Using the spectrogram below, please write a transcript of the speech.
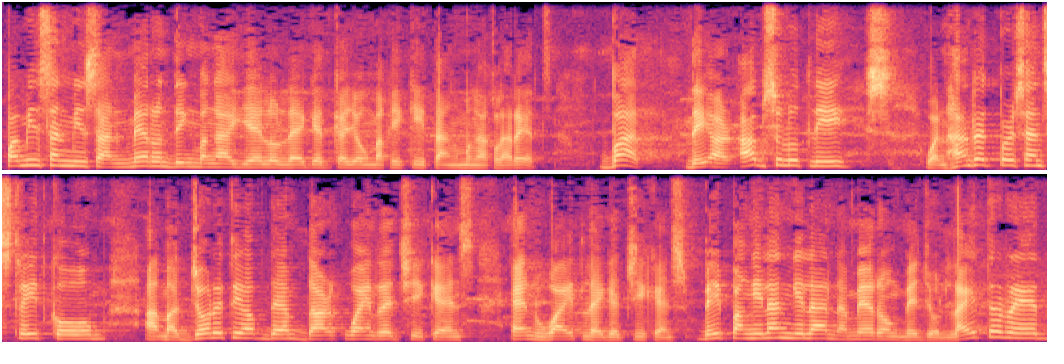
paminsan-minsan meron ding mga yellow-legged kayong makikitang mga clarets. But they are absolutely 100% straight comb, a majority of them dark wine red chickens and white-legged chickens. May pangilan-ngilan na merong medyo lighter red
